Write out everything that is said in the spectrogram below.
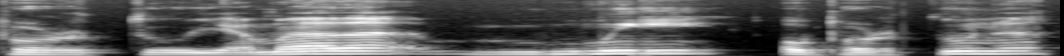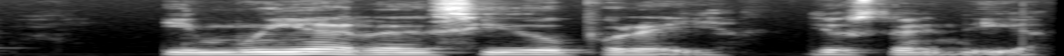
por tu llamada, muy oportuna y muy agradecido por ella. Dios te bendiga.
